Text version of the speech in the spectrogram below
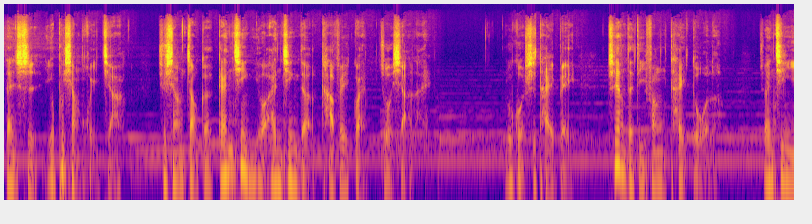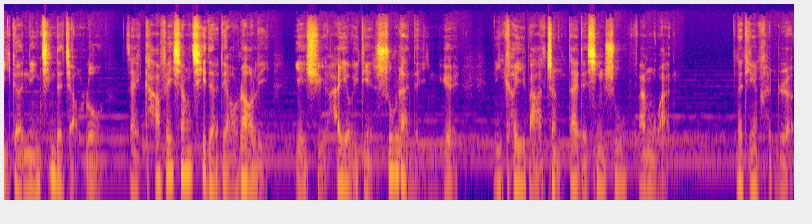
但是又不想回家，就想找个干净又安静的咖啡馆坐下来。如果是台北。这样的地方太多了，钻进一个宁静的角落，在咖啡香气的缭绕里，也许还有一点舒懒的音乐。你可以把整袋的新书翻完。那天很热，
